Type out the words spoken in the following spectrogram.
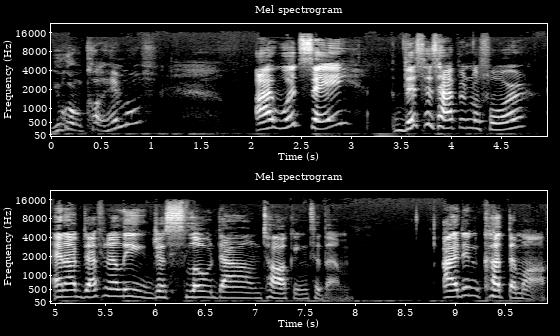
You gonna cut him off? I would say this has happened before, and I've definitely just slowed down talking to them. I didn't cut them off.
